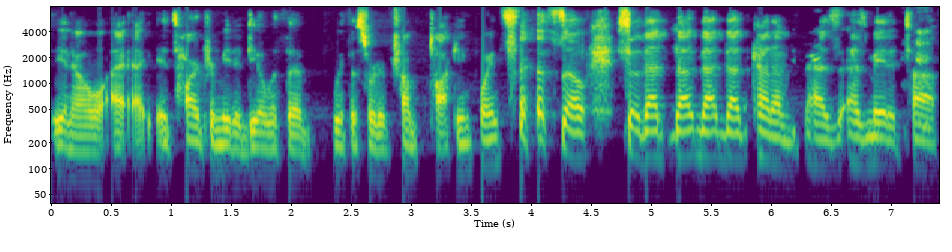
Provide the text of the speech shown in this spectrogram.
you know I, I, it's hard for me to deal with the with the sort of Trump talking points. so so that, that that that kind of has has made it tough.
